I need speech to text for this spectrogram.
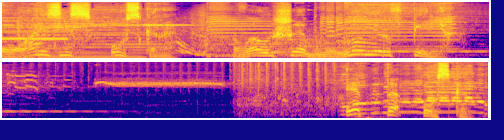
Оазис Оскара. Волшебный номер в перьях. Это Оскар.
